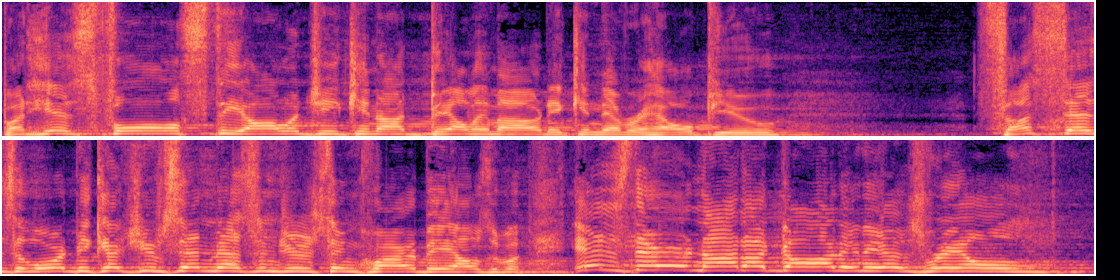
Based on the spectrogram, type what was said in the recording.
But his false theology cannot bail him out. It can never help you. Thus says the Lord, because you've sent messengers to inquire Beelzebub, is there not a God in Israel?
